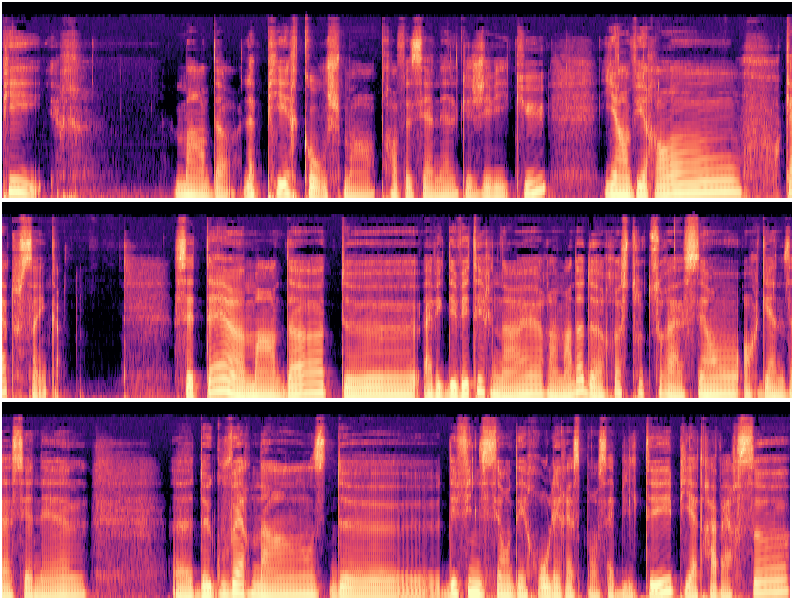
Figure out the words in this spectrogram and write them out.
pire mandat, le pire cauchemar professionnel que j'ai vécu il y a environ 4 ou 5 ans. C'était un mandat de, avec des vétérinaires, un mandat de restructuration organisationnelle, euh, de gouvernance, de définition des rôles et responsabilités. Puis à travers ça,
